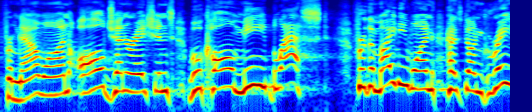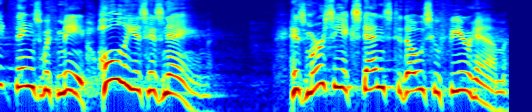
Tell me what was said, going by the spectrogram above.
From now on, all generations will call me blessed, for the mighty one has done great things with me. Holy is his name. His mercy extends to those who fear him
